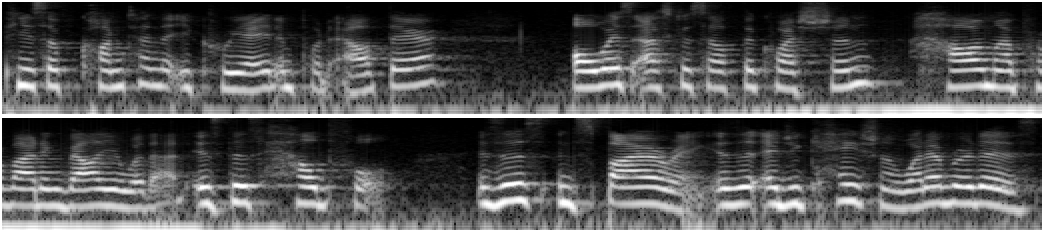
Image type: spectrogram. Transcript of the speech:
piece of content that you create and put out there, always ask yourself the question how am I providing value with that? Is this helpful? Is this inspiring? Is it educational? Whatever it is.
